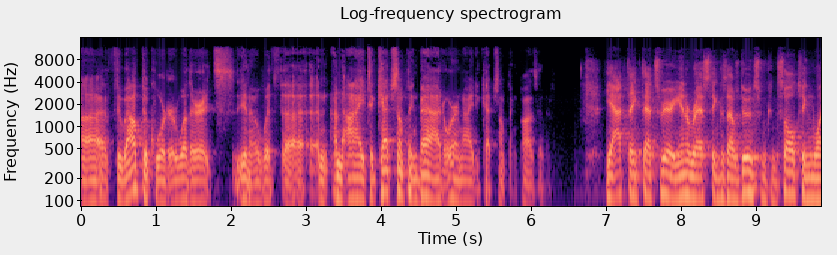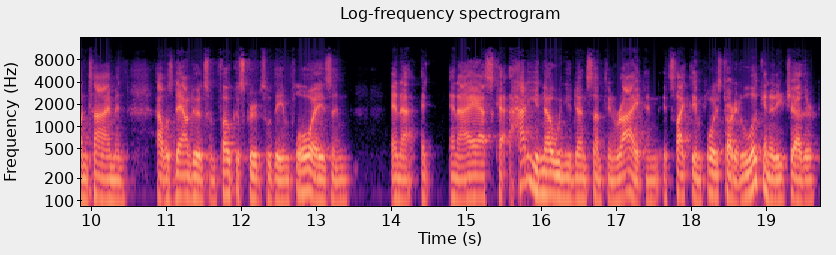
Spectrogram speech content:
uh, throughout the quarter, whether it's you know with uh, an, an, eye to catch something bad or an eye to catch something positive. Yeah, I think that's very interesting because I was doing some consulting one time and I was down doing some focus groups with the employees and and I and I asked, how do you know when you've done something right? And it's like the employees started looking at each other,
